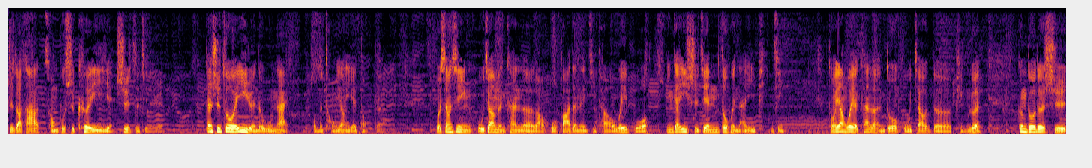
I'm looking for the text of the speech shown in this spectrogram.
知道他从不是刻意掩饰自己的人。但是作为艺人的无奈，我们同样也懂得。我相信胡椒们看了老胡发的那几条微博，应该一时间都会难以平静。同样，我也看了很多胡椒的评论，更多的是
